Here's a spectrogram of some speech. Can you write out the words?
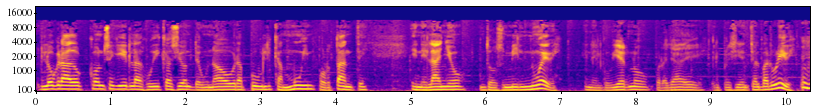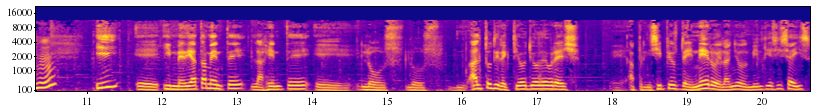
logrado conseguir la adjudicación de una obra pública muy importante en el año 2009, en el gobierno por allá del presidente Álvaro Uribe. Y eh, inmediatamente la gente, eh, los, los altos directivos de Odebrecht, eh, a principios de enero del año 2016,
